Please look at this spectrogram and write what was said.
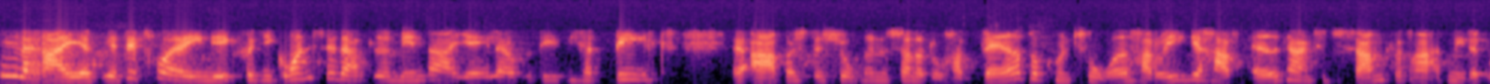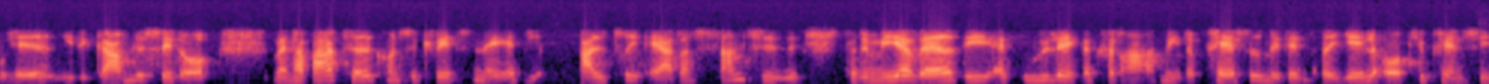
Nej, ja, det tror jeg egentlig ikke, fordi grunden til, at der er blevet mindre arealer, er jo fordi, vi har delt øh, arbejdsstationerne, så når du har været på kontoret, har du ikke haft adgang til de samme kvadratmeter, du havde i det gamle setup. Man har bare taget konsekvensen af, at vi aldrig er der samtidig. Så det mere været det, at udlægger kvadratmeter passet med den reelle occupancy.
